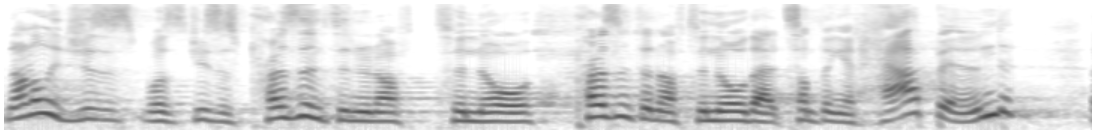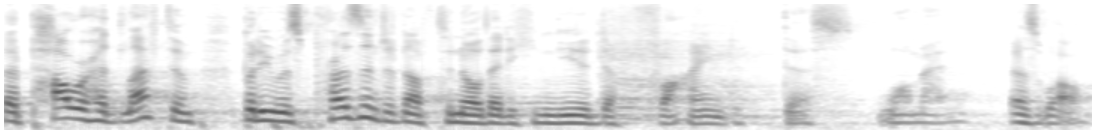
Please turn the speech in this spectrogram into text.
Not only Jesus, was Jesus present enough to know, present enough to know that something had happened, that power had left him, but he was present enough to know that he needed to find this woman as well.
